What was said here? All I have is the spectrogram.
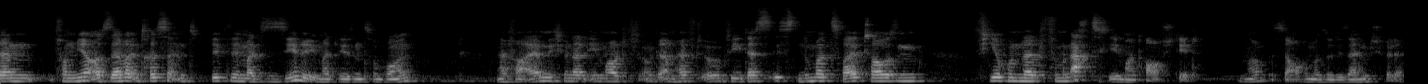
dann von mir aus selber Interesse entwickle, mal diese Serie halt lesen zu wollen. Na, vor allem nicht, wenn dann eben halt auf irgendeinem Heft irgendwie, das ist Nummer 2485 eben halt draufsteht. Ne? Ist ja auch immer so diese Hemmschwelle.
